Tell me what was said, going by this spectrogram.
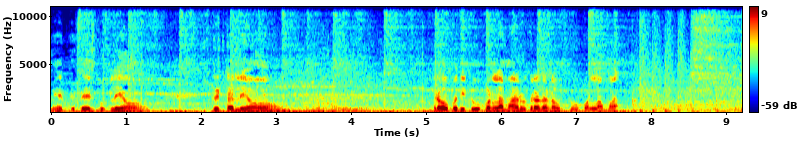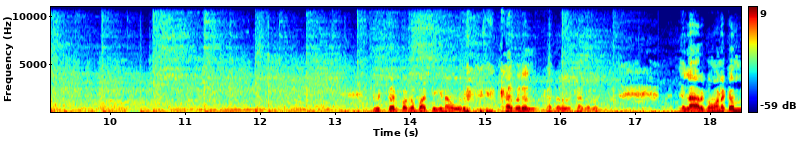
நேற்று ஃபேஸ்புக்லேயும் ட்விட்டர்லேயும் திரௌபதி டூ பண்ணலாமா ருத்ரதாண்டவம் டூ பண்ணலாமா? ட்விட்டர் பக்கம் பார்த்தீங்கன்னா ஒரு கதறல் கதறல் கதறல். எல்லாருக்கும் வணக்கம்.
